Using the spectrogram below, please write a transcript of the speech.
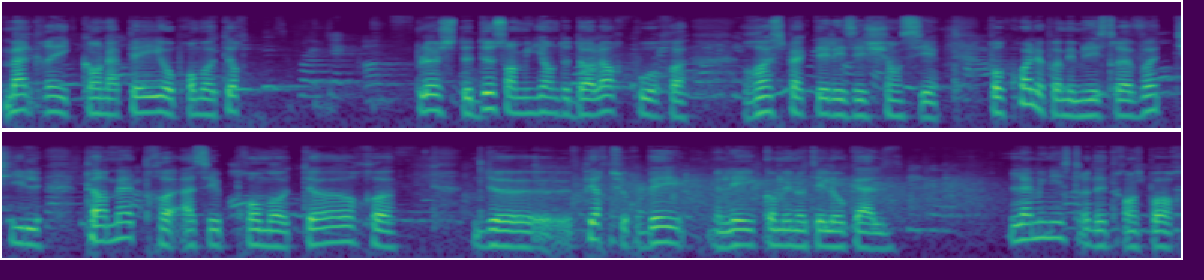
malgré qu'on a payé aux promoteurs plus de 200 millions de dollars pour respecter les échéanciers. Pourquoi le premier ministre va-t-il permettre à ses promoteurs de perturber les communautés locales? La ministre des Transports.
